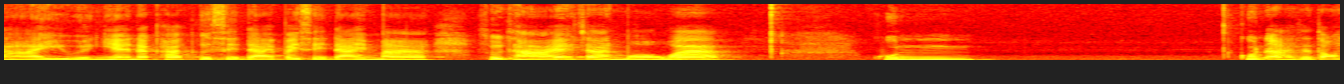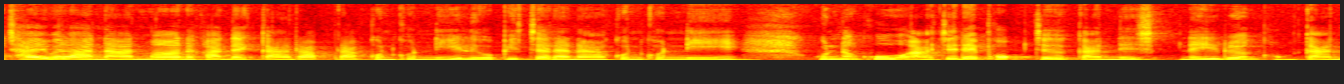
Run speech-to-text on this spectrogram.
ดายอยู่อย่างเงี้ยนะคะ คือเสียดายไปเสียดายมา สุดท้ายอาจารย์มองว่า คุณ คุณอาจจะต้องใช้เวลานานมากนะคะในการรับรักคนคนนี้หรือว่าพิจารณาคนคนนี้ คุณทั้งคู่อาจจะได้พบเจอกันในในเรื่องของการ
